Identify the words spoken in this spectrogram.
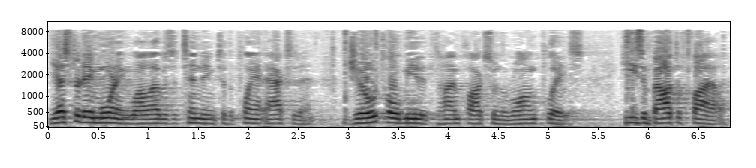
yesterday morning while I was attending to the plant accident, Joe told me that the time clocks are in the wrong place. He's about to file.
